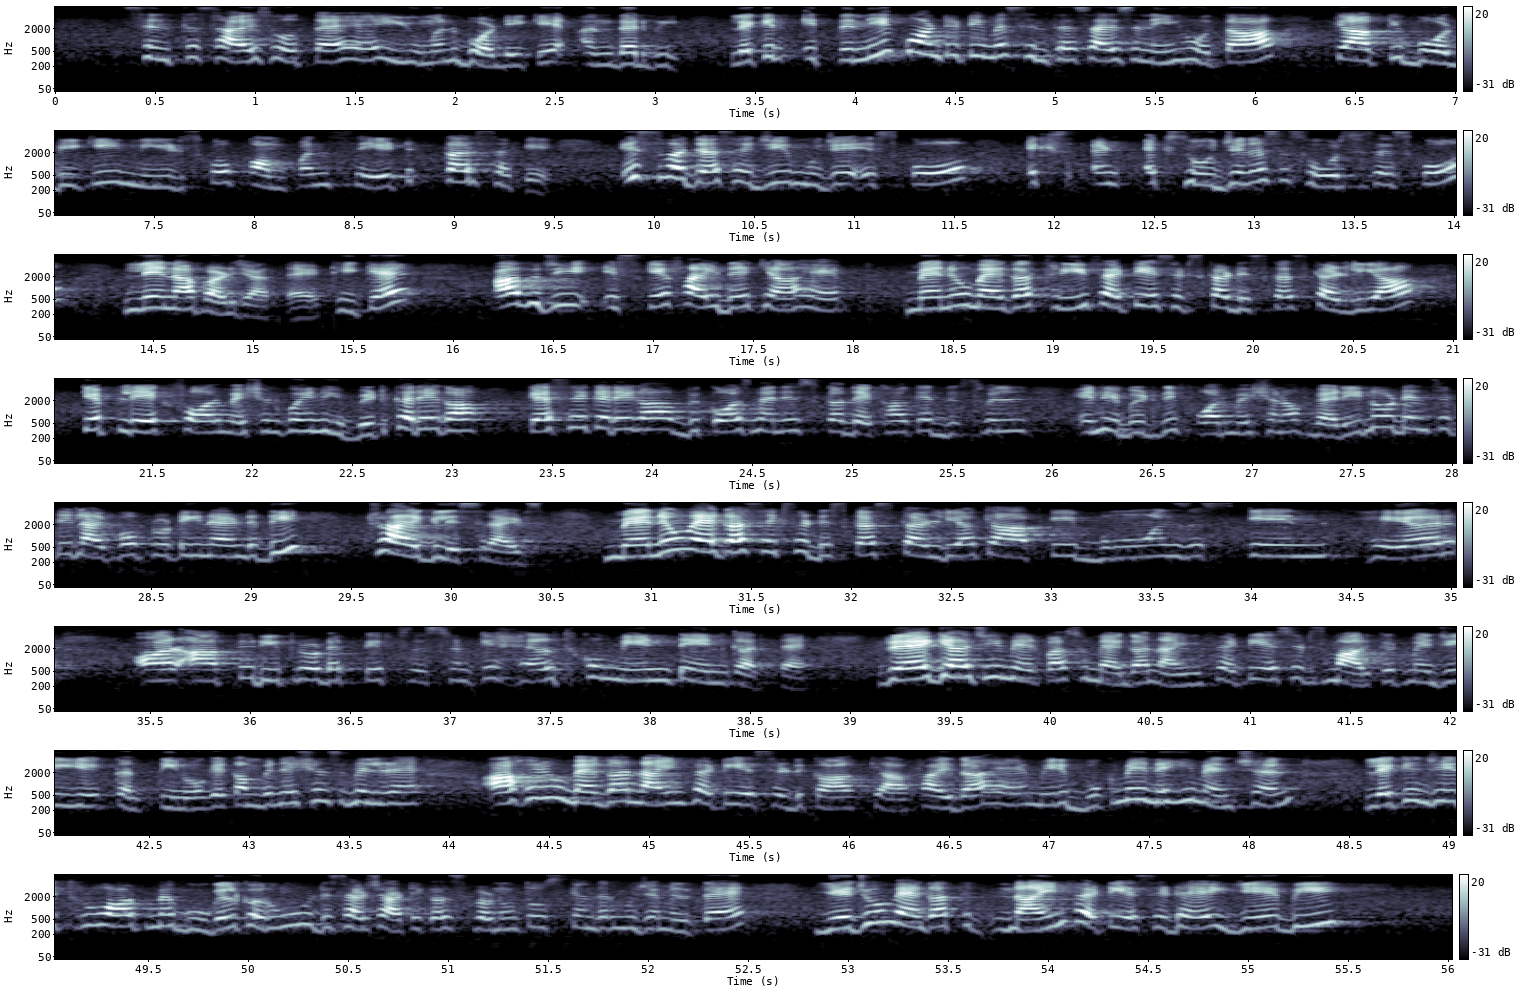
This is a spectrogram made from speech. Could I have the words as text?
सिंथेसाइज होता है ह्यूमन बॉडी के अंदर भी। लेकिन इतनी क्वांटिटी में सिंथेसाइज नहीं होता कि आपकी बॉडी की नीड्स को कॉम्पनसेट कर सके। इस वजह से जी मुझे इसको एक्सोजनस सोर्सेस को लेना पड़ जाता है, ठीक है? अब जी इसके फ़ायदे क्या हैं? मैंने ओमेगा थ्री फैटी एसिड्स का डिस्कस कर लिया कि प्लेक फॉर्मेशन को इनहिबिट करेगा। कैसे करेगा? बिकॉज़ मैंने इसका देखा कि this will inhibit the formation of very low density lipoprotein and the triglycerides मैंने ओमेगा सिक्स डिस्कस कर लिया कि आपकी बोन्स स्किन हेयर और आपके रिप्रोडक्टिव सिस्टम के हेल्थ को मेंटेन करता है। रह गया जी मेरे पास omega nine fatty acids market में जी, ये तीनों के कम्बिनेशन मिल रहे हैं। आखिर ओमेगा नाइन फैटी एसिड का क्या फ़ायदा है? मेरी बुक में नहीं मेंशन लेकिन जी थ्रू आउट मैं गूगल करूँ रिसर्च आर्टिकल्स पढ़ूँ तो उसके अंदर मुझे मिलता है, ये जो मेगा नाइन फैटी एसिड है, ये भी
